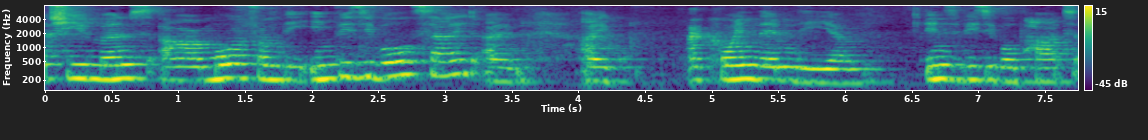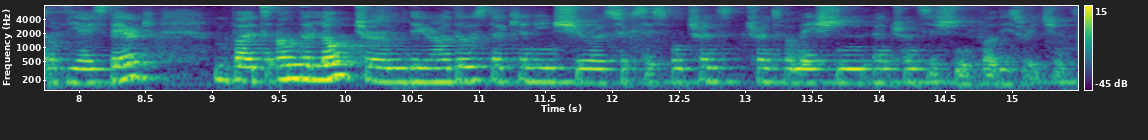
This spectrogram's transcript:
achievements are more from the invisible side. I I, I coin them the um, invisible part of the iceberg. But on the long term, they are those that can ensure a successful trans- transformation and transition for these regions.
